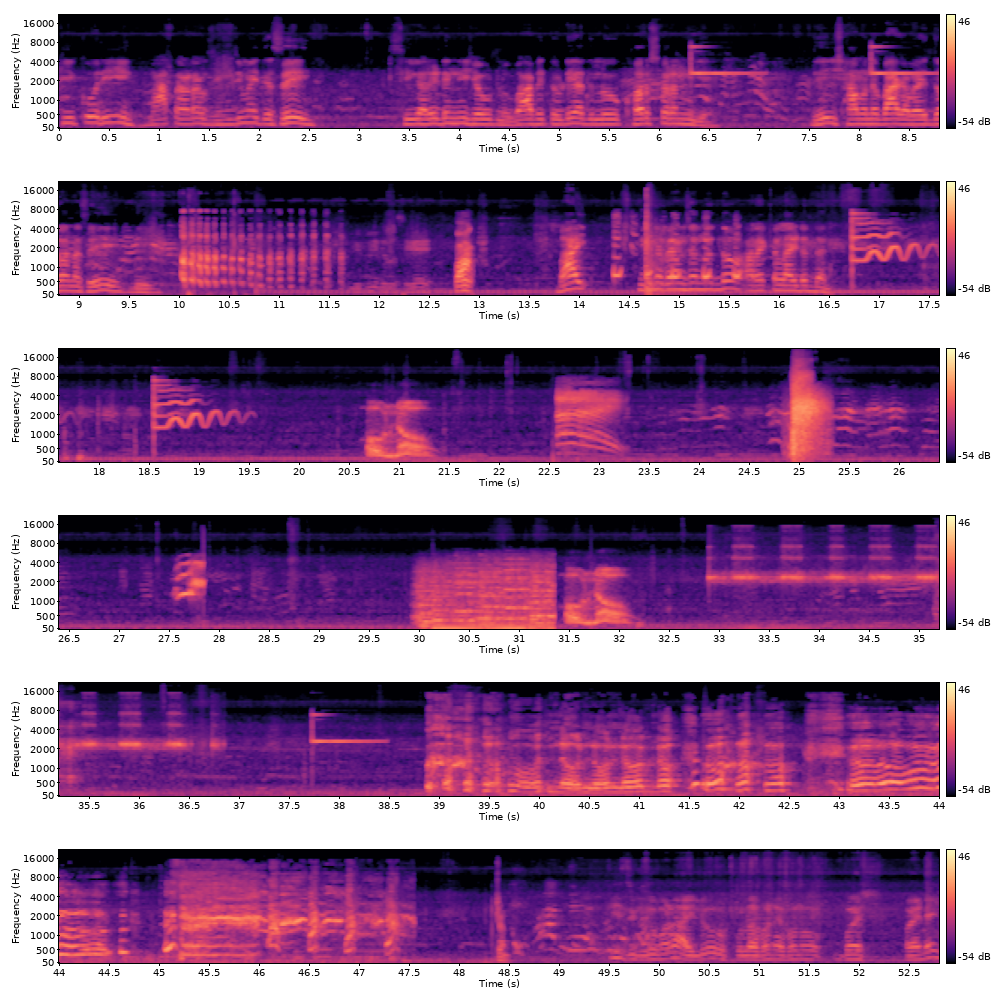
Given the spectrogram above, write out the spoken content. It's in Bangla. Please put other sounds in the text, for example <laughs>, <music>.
কি করি? মাথাটাও ঝিমঝিমাইতেছে। সিগারেটের নিচে উঠল বাপে তো ডেয়া দিল খরচ করার নিকে দেই সামনে বাঘা ভাই দন আছে দেই। ভাই তিনটা পেনশন দাও আর একটা লাইটার দেন। Oh, no, <laughs> no, no, no. <laughs> কি যুগ মানে আইলো পোলাপান এখনও বয়স হয় নাই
